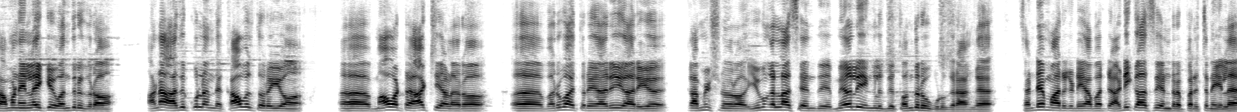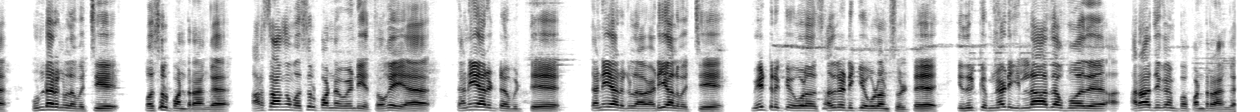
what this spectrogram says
சமநிலைக்கு வந்திருக்கிறோம். ஆனால் அதுக்குள்ளே இந்த காவல்துறையும் மாவட்ட ஆட்சியாளரோ வருவாய்த்துறை அதிகாரியோ கமிஷனரோ இவங்கெல்லாம் சேர்ந்து மேலும் எங்களுக்கு தொந்தரவு கொடுக்குறாங்க. சண்டே மார்க்கெட் வியாபாரத்தை அடிக்காசு என்ற பிரச்சனையில் குண்டரங்களை வச்சு வசூல் பண்ணுறாங்க அரசாங்கம் வசூல் பண்ண வேண்டிய தொகையை தனியார்கிட்ட விட்டு தனியார்களை அடியால் வச்சு மீட்டருக்கு இவ்வளோ சதுரடிக்கு இவ்வளோன்னு சொல்லிட்டு இதற்கு முன்னாடி இல்லாத அராஜகம் இப்போ பண்ணுறாங்க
